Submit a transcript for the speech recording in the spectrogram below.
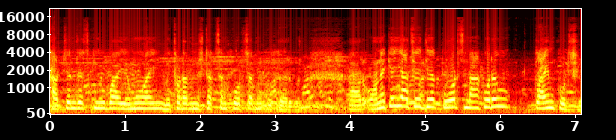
সার্চ অ্যান্ড রেস্কিউ বা MOI method of instruction course আপনি করতে পারবেন। আর অনেকেই আছে যে কোর্স না করেও ক্লাইম করছে।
